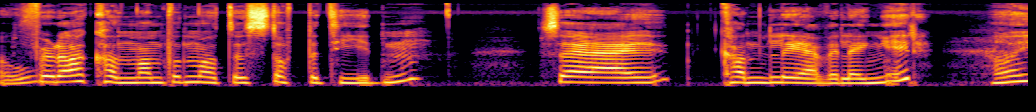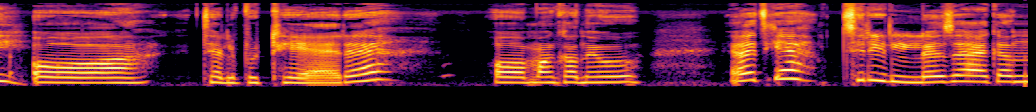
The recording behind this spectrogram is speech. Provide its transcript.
Oh. For da kan man på en måte stoppe tiden, så jeg kan leve lenger. Oi. Og teleportere. Og man kan jo, jeg vet ikke, trylle så jeg kan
